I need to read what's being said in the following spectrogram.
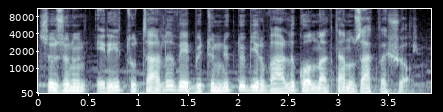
sözünün eri, tutarlı ve bütünlüklü bir varlık olmaktan uzaklaşıyor.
